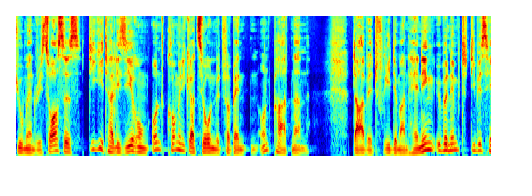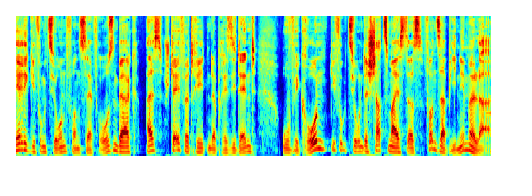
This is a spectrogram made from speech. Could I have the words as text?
Human Resources, Digitalisierung und Kommunikation mit Verbänden und Partnern. David Friedemann Henning übernimmt die bisherige Funktion von Seth Rosenberg als stellvertretender Präsident, Uwe Krohn die Funktion des Schatzmeisters von Sabine Möller.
